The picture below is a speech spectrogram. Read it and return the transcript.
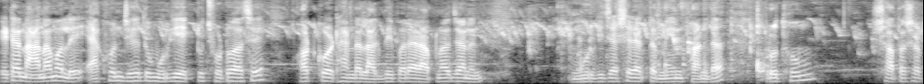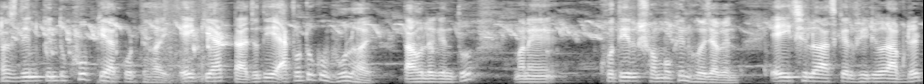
এটা না নামালে এখন যেহেতু মুরগি একটু ছোট আছে, হট করে ঠান্ডা লাগতেই পারে। আর আপনারা জানেন, মুরগি চাষের একটা মেন ফান্ডা প্রথম সাতাশ আঠাশ দিন কিন্তু খুব কেয়ার করতে হয়। এই কেয়ারটা যদি এতটুকু ভুল হয়, তাহলে কিন্তু মানে ক্ষতির সম্মুখীন হয়ে যাবেন। এই ছিল আজকের ভিডিওর আপডেট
